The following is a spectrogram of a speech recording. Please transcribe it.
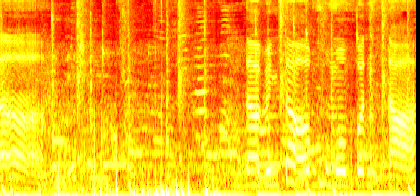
Ang daming taong pumupunta.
